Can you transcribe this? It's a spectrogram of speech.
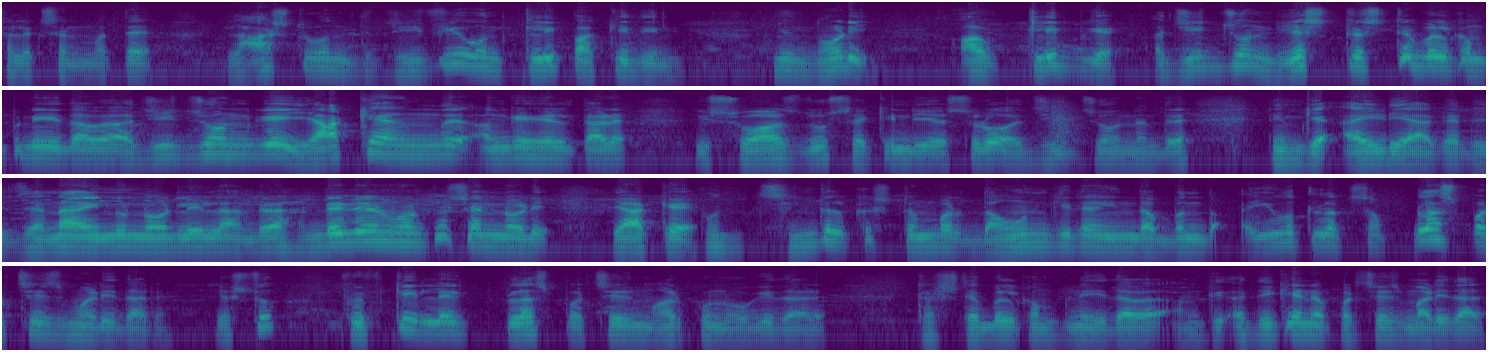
ಸೆಲೆಕ್ಷನ್ ಮತ್ತು ಲಾಸ್ಟ್ ಒಂದು ರಿವ್ಯೂ ಒಂದು ಕ್ಲಿಪ್ ಹಾಕಿದ್ದೀನಿ. ನೀವು ನೋಡಿ ಆ ಕ್ಲಿಪ್ಗೆ ಅಜೀತ್ ಜೋನ್ ಎಷ್ಟು ಟ್ರಸ್ಟೇಬಲ್ ಕಂಪ್ನಿ ಇದ್ದಾವೆ ಅಜೀತ್ ಜೋನ್ಗೆ ಯಾಕೆ ಹಂಗೆ ಹಂಗೆ ಹೇಳ್ತಾರೆ? ವಿಶ್ವಾಸ್ದು ಸೆಕೆಂಡ್ ಹೆಸರು ಅಜೀತ್ ಜೋನ್ ಅಂದರೆ ನಿಮಗೆ ಐಡಿಯಾ ಆಗೋದು ಜನ ಇನ್ನೂ ನೋಡಲಿಲ್ಲ ಅಂದರೆ ಹಂಡ್ರೆಡ್ ಆ್ಯಂಡ್ ಒನ್ ಪರ್ಸೆಂಟ್ ನೋಡಿ. ಯಾಕೆ? ಒಂದು ಸಿಂಗಲ್ ಕಸ್ಟಮರ್ ದಾವಣಗೆರೆಯಿಂದ ಬಂದು ಐವತ್ತು ಲಕ್ಷ ಪ್ಲಸ್ ಪರ್ಚೇಸ್ ಮಾಡಿದ್ದಾರೆ. ಎಷ್ಟು? ಫಿಫ್ಟಿ ಲೇಕ್ ಪ್ಲಸ್ ಪರ್ಚೇಸ್ ಮಾಡ್ಕೊಂಡು ಹೋಗಿದ್ದಾರೆ. ಟ್ರಸ್ಟೇಬಲ್ ಕಂಪ್ನಿ ಇದ್ದಾವೆ ಹಂಗೆ ಅದಕ್ಕೇನೆ ಪರ್ಚೇಸ್ ಮಾಡಿದ್ದಾರೆ.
